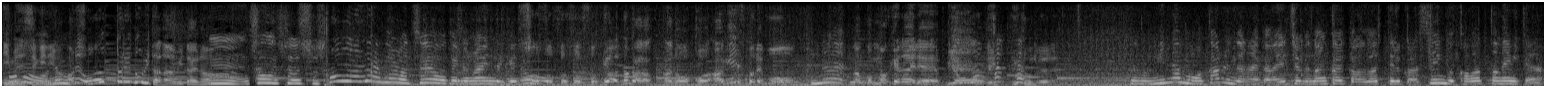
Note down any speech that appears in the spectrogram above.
イメージ的には。あれ思ったより伸びたなみたいな、うんそうそうそう。そんなねフォロー強いわけじゃないんだけど。そうそうそうそうそう。いやなんかあのこうアゲンストでもね。なんか負けないでビヨーンっていくんだよねでもみんなもわかるんじゃないかな YouTube 何回か上がってるからスイング変わったねみたいな。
